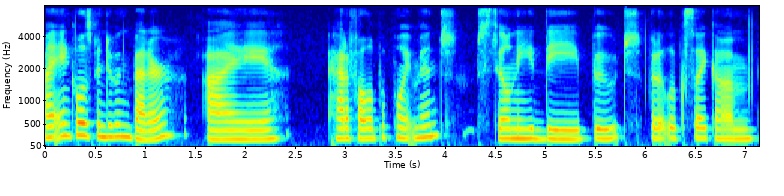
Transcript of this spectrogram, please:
my ankle has been doing better. I had a follow up appointment, still need the boot, but it looks like I'm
